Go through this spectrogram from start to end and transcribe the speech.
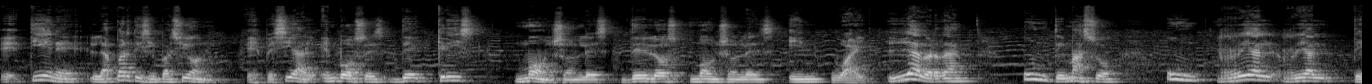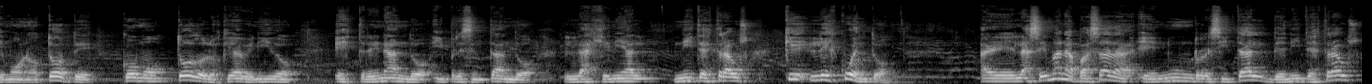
eh, tiene la participación especial en voces de Chris Motionless de los Motionless in White. La verdad, un temazo, un real, real temonotote como todos los que ha venido estrenando y presentando la genial Nita Strauss, que les cuento, eh, la semana pasada en un recital de Nita Strauss,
